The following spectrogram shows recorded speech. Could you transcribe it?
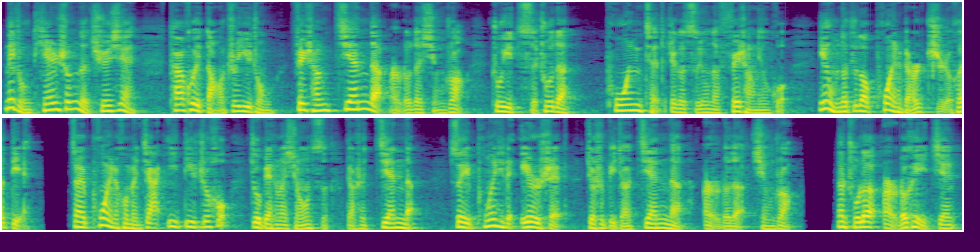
那种天生的缺陷，它会导致一种非常尖的耳朵的形状。注意此处的。Pointed 这个词用的非常灵活，因为我们都知道 point 表示指和点，在 point 后面加 ed 之后就变成了形容词，表示尖的，所以 pointed ear shape 就是比较尖的耳朵的形状。那除了耳朵可以尖，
